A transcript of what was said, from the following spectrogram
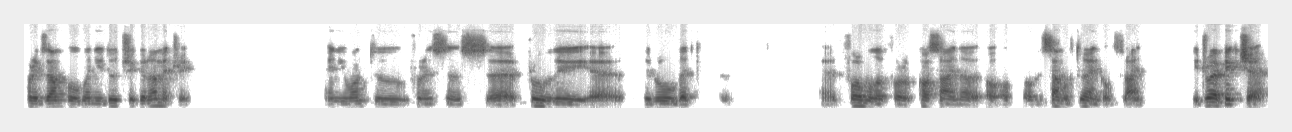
For example, when you do trigonometry and you want to, for instance, uh, prove the, uh, the rule that uh, formula for cosine of, of, of the sum of two angles, right? You draw a picture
